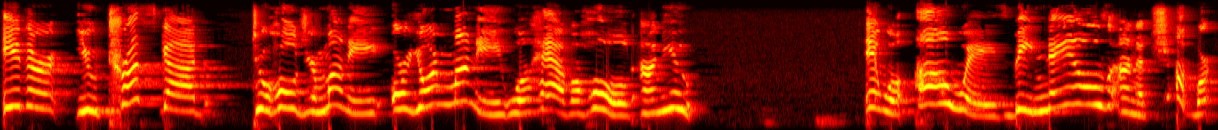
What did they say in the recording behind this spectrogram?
Either you trust God to hold your money, or your money will have a hold on you. It will always be nails on a chalkboard.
